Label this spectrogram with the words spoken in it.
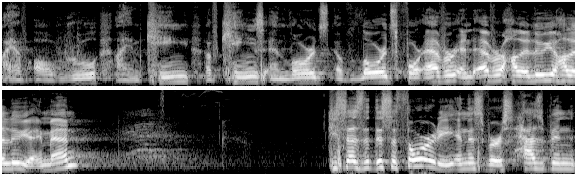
I have all rule. I am King of kings and Lords of lords forever and ever. Hallelujah, hallelujah. Amen? He says that this authority in this verse has been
